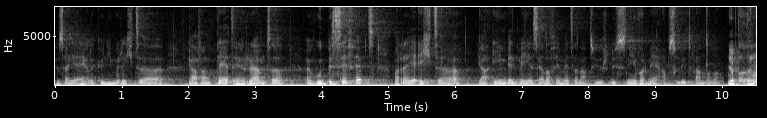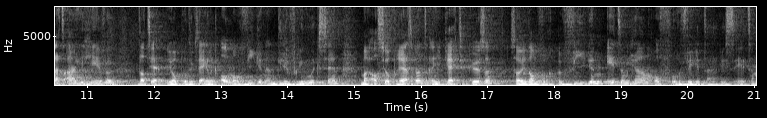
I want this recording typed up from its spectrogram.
Dus dat je eigenlijk je niet meer echt uh, ja, van tijd en ruimte een goed besef hebt, maar dat je echt uh, ja, één bent met jezelf en met de natuur. Dus nee, voor mij absoluut wandelen. Je hebt daarnet aangegeven dat je, jouw producten eigenlijk allemaal vegan en diervriendelijk zijn. Maar als je op reis bent en je krijgt de keuze, zou je dan voor vegan eten gaan of voor vegetarisch eten?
